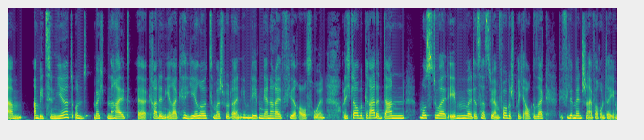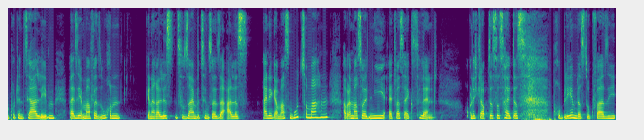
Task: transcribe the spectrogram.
ähm, ambitioniert und möchten halt äh, gerade in ihrer Karriere zum Beispiel oder in ihrem Leben generell viel rausholen. Und ich glaube, gerade dann musst du halt eben, weil das hast du ja im Vorgespräch auch gesagt, wie viele Menschen einfach unter ihrem Potenzial leben, weil sie immer versuchen, Generalisten zu sein, beziehungsweise alles einigermaßen gut zu machen, aber dann machst du halt nie etwas exzellent. Und ich glaube, das ist halt das Problem, dass du quasi,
